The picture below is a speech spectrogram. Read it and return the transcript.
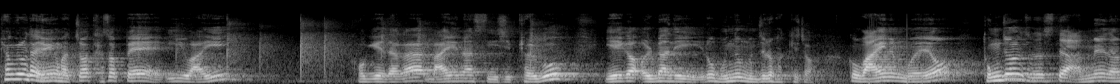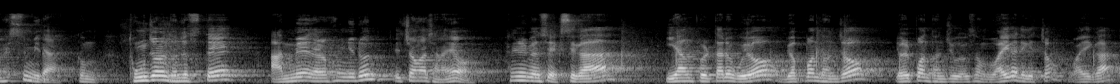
평균은 다 영향 맞죠? 5배 2y 거기에다가 마이너스 20 결국 얘가 얼마니로 묻는 문제로 바뀌죠. 그 y는 뭐예요? 동전을 던졌을 때 앞면에 나올 횟수입니다. 그럼 동전을 던졌을 때 앞면에 나올 확률은 일정하잖아요. 확률 변수 x가 이 항표를 따르고요. 몇 번 던져? 10번 던지고 여기서 y가 되겠죠? y가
